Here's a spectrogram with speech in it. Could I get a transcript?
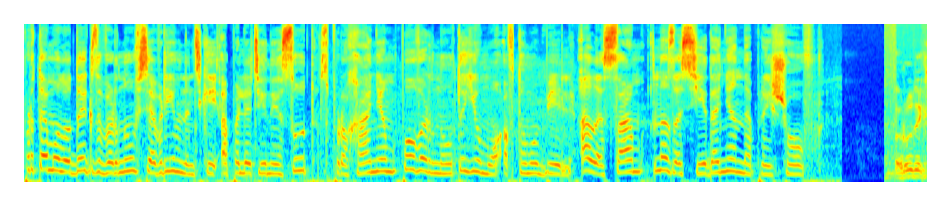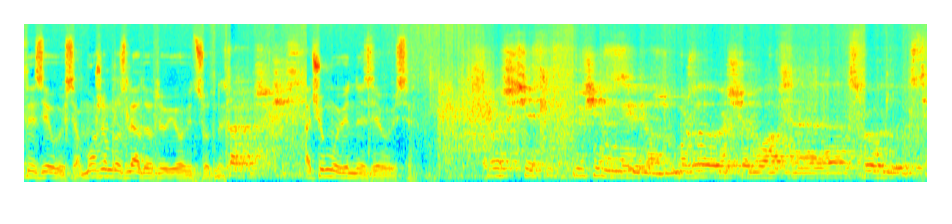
Проте молодик звернувся в Рівненський апеляційний суд з проханням повернути йому автомобіль, але сам на засідання не прийшов. Рудик не з'явився. Можемо розглядати його відсутність? Так, ваша честь. А чому він не з'явився? Ваша честь, причини невідомо. Можливо, розчарувався справедливості.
